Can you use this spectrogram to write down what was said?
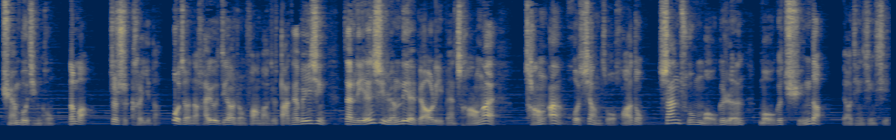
全部清空。那么这是可以的。或者呢，还有第二种方法，就打开微信，在联系人列表里边长按、长按或向左滑动，删除某个人、某个群的聊天信息，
